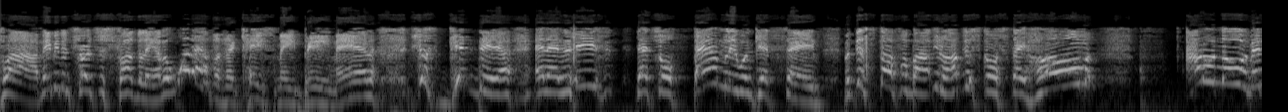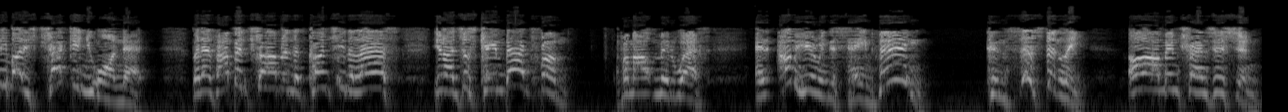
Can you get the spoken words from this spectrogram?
dry. Maybe the church is struggling. I mean, whatever the case may be, man, just get there and at least that your family will get saved. But this stuff about, you know, I'm just going to stay home. I don't know if anybody's checking you on that. But as I've been traveling the country the last you know, I just came back from from out Midwest, and I'm hearing the same thing consistently. Oh, I'm in transition.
